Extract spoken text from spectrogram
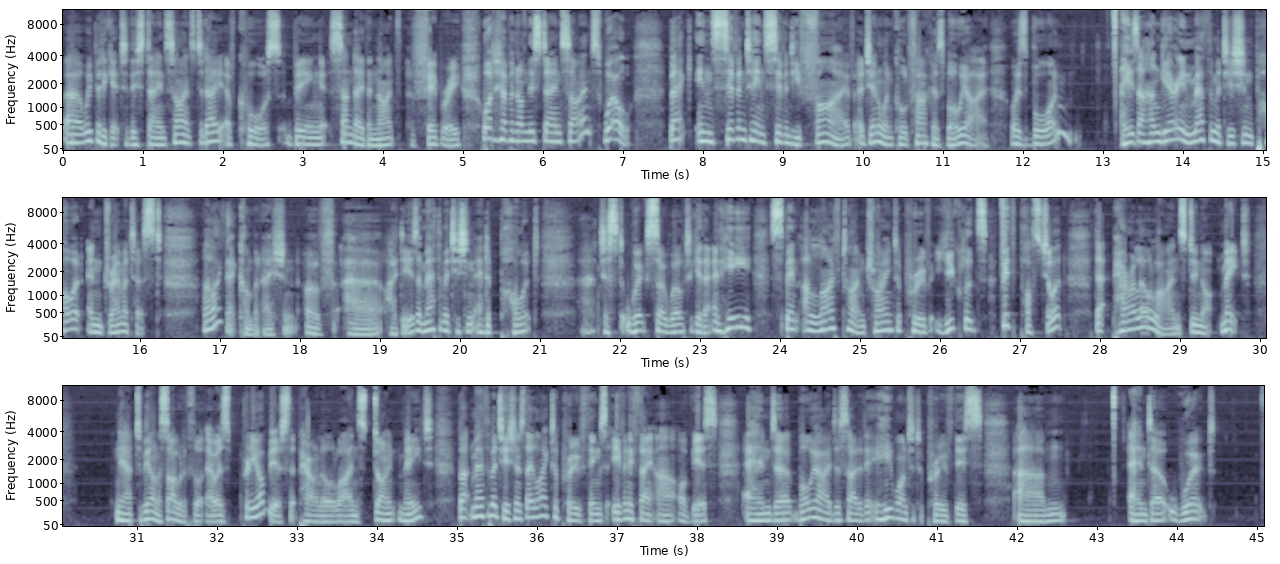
uh, we better get to this day in science. Today, of course, being Sunday, the 9th of February. What happened on this day in science? Well, back in 1775, a gentleman called Farkas Bolyai was born. He's a Hungarian mathematician, poet, and dramatist. I like that combination of uh, ideas. A mathematician and a poet uh, just works so well together. And he spent a lifetime trying to prove Euclid's fifth postulate that parallel lines do not meet. Now, to be honest, I would have thought that was pretty obvious that parallel lines don't meet, but mathematicians, they like to prove things even if they are obvious, and uh, Bolyai decided he wanted to prove this um, and uh, worked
